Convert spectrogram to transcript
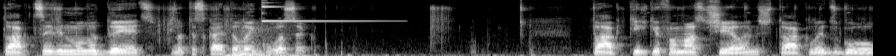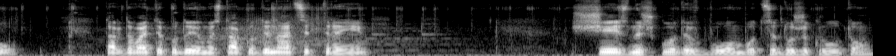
Так, це він молодець. Натискайте лайкосик. Так, тільки FAMAS Challenge. Так, let's go. Так, давайте подивимось. Так, 11-3. Ще й знешкодив бомбу. Це дуже круто.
